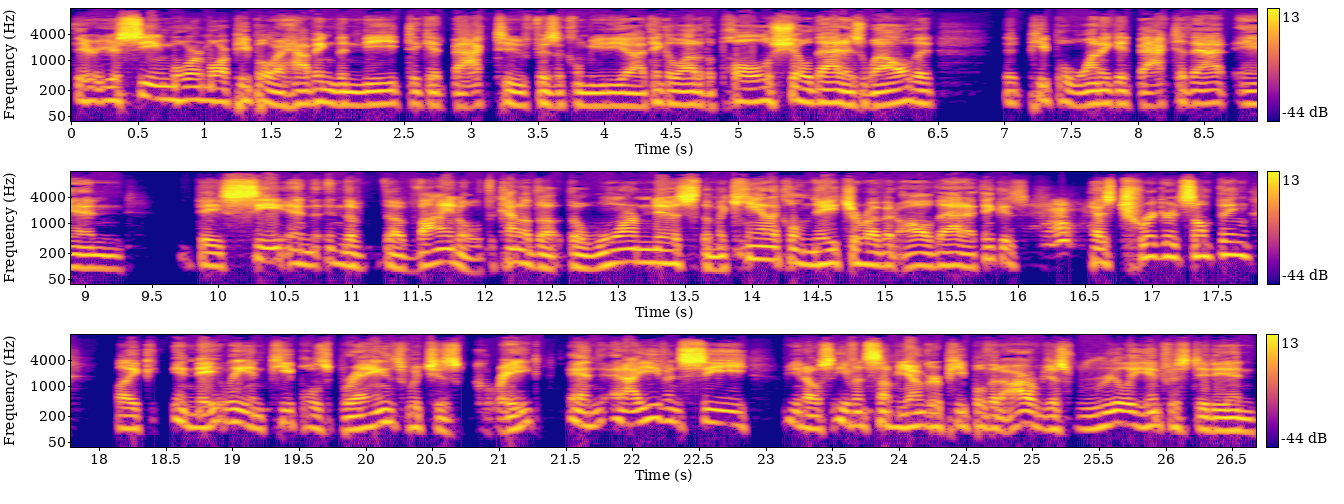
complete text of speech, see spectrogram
they're you're seeing more and more people are having the need to get back to physical media. I think a lot of the polls show that as well that that people want to get back to that and they see in in the the vinyl the kind of the the warmness the mechanical nature of it all that i think is has triggered something like innately in people's brains which is great and and i even see you know even some younger people that are just really interested in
